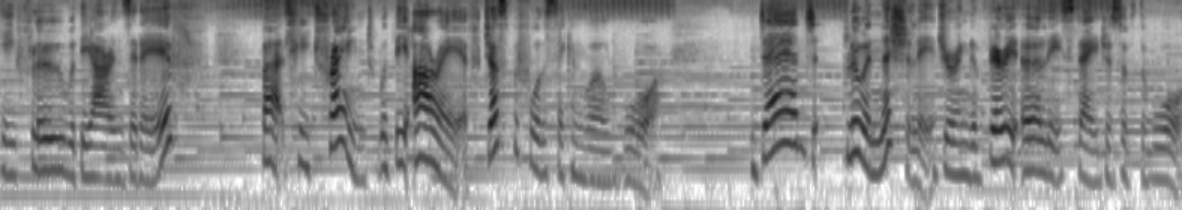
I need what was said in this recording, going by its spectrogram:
He flew with the RNZAF, but he trained with the RAF just before the Second World War. Dad flew initially during the very early stages of the war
